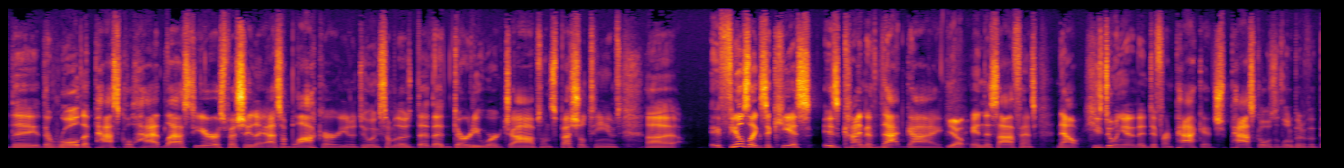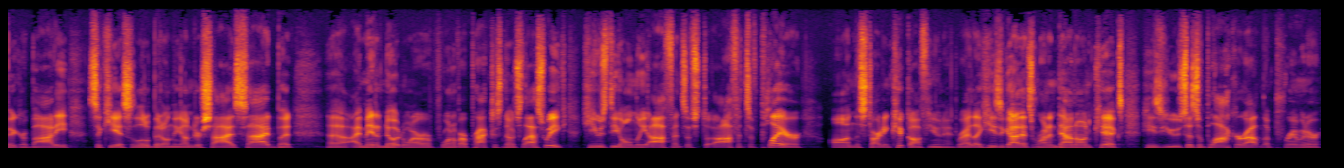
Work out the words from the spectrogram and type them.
the the role that Pascal had last year, especially like as a blocker. You know, doing some of those the, the dirty work jobs on special teams. Uh, it feels like Zaccheaus is kind of that guy Yep. in this offense. Now he's doing it in a different package. Pascal was a little bit of a bigger body. Zaccheaus a little bit on the undersized side. But uh, I made a note in our, one of our practice notes last week. He was the only offensive st- offensive player on the starting kickoff unit, right? Like he's a guy that's running down on kicks. He's used as a blocker out in the perimeter.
